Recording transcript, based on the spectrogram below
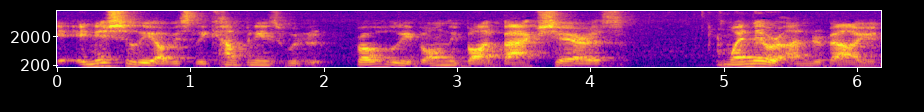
initially, obviously, companies would probably have only bought back shares when they were undervalued.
